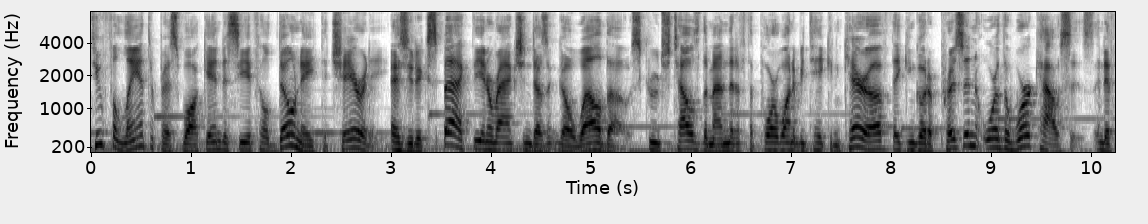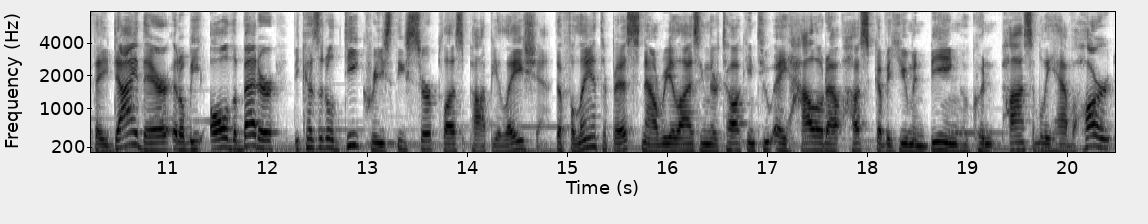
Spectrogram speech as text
two philanthropists walk in to see if he'll donate to charity. As you'd expect, the interaction doesn't go well though. Scrooge tells tells the men that if the poor want to be taken care of, they can go to prison or the workhouses, and if they die there, it'll be all the better because it'll decrease the surplus population. The philanthropists, now realizing they're talking to a hollowed out husk of a human being who couldn't possibly have a heart,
